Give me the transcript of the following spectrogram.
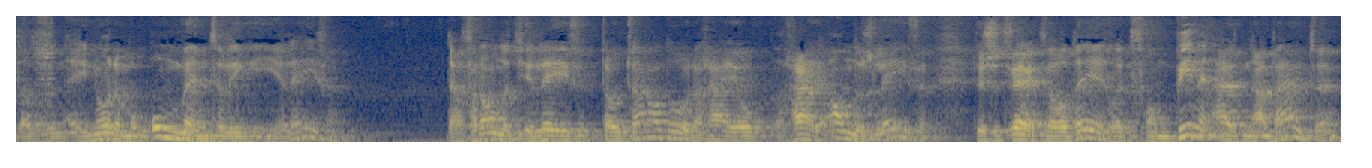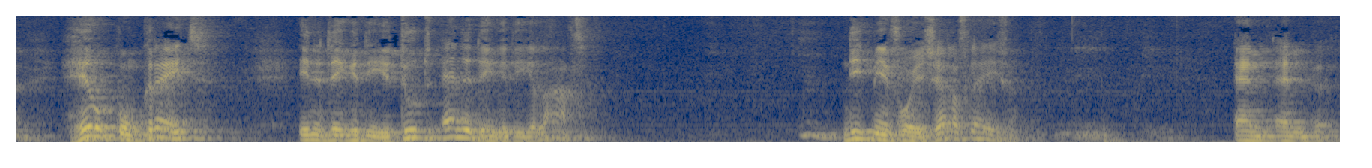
dat is een enorme omwenteling in je leven. Daar verandert je leven totaal door. Dan ga, je op, dan ga je anders leven. Dus het werkt wel degelijk van binnenuit naar buiten. Heel concreet in de dingen die je doet en de dingen die je laat. Niet meer voor jezelf leven. En, en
